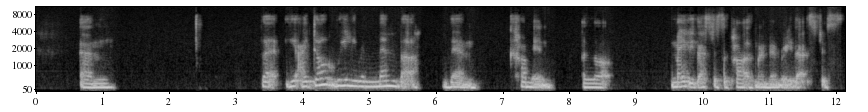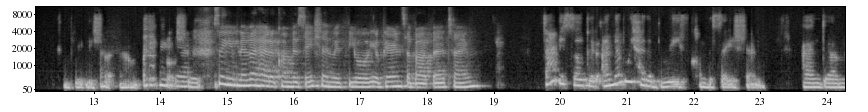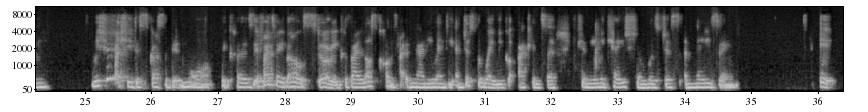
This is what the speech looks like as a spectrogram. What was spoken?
Um, but yeah, I don't really remember them coming a lot. Maybe that's just a part of my memory that's just completely shut down. Yeah. sure. So you've never had a conversation with your, your parents about that time? That is so good. I remember we had a brief conversation and um, we should actually discuss a bit more because if I tell you the whole story, because I lost contact with Nanny Wendy and just the way we got back into communication was just amazing. It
